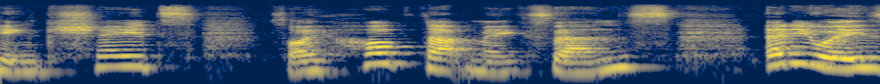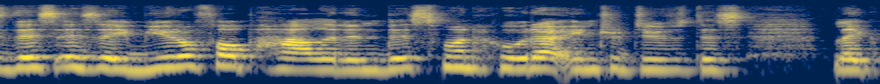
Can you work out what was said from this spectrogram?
pink shades so I hope that makes sense. Anyways this is a beautiful palette and this one Huda introduced this like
